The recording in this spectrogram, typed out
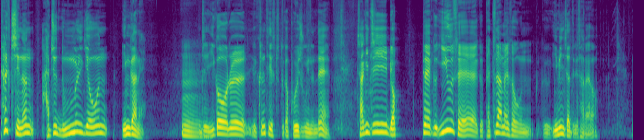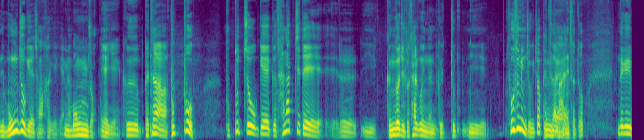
펼치는 아주 눈물겨운 인간의 음. 이제 이거를 클린트 이스트우드가 보여주고 있는데 자기 집 옆에 그 이웃에 그 베트남에서 온 그 이민자들이 살아요. 몽족이에요, 정확하게 얘기하면. 몽족. 예, 예. 그 베트남 아마 북부 북부 쪽에 그 산악지대를 이 근거지로 살고 있는 그쪽이 소수민족이죠 베트남 네. 안에서도. 근데 그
